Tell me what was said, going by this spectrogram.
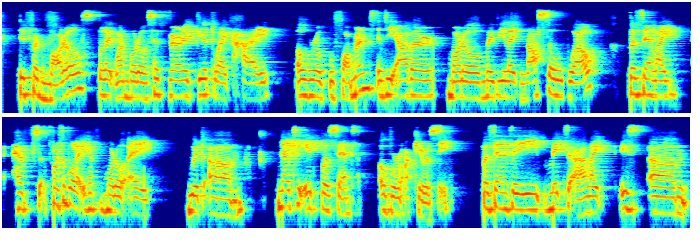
different models, but like one model has very good like high overall performance, and the other model maybe like not so well. But then like have first of all like have model A with um 98% overall accuracy. But then they make uh, like is um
